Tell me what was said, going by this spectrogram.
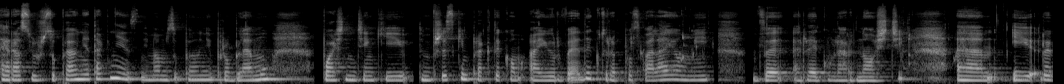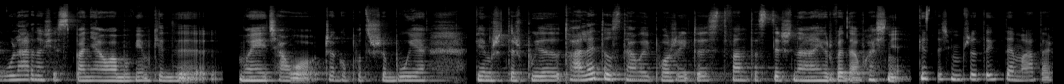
Teraz już zupełnie tak nie jest, nie mam zupełnie problemu, właśnie dzięki tym wszystkim praktykom ayurvedy, które pozwalają mi w regularności. I regularność jest wspaniała, bo wiem, kiedy moje ciało, czego potrzebuje. Wiem, że też pójdę do toalety o stałej porze i to jest fantastyczna Ayurveda właśnie. Jesteśmy przy tych tematach,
